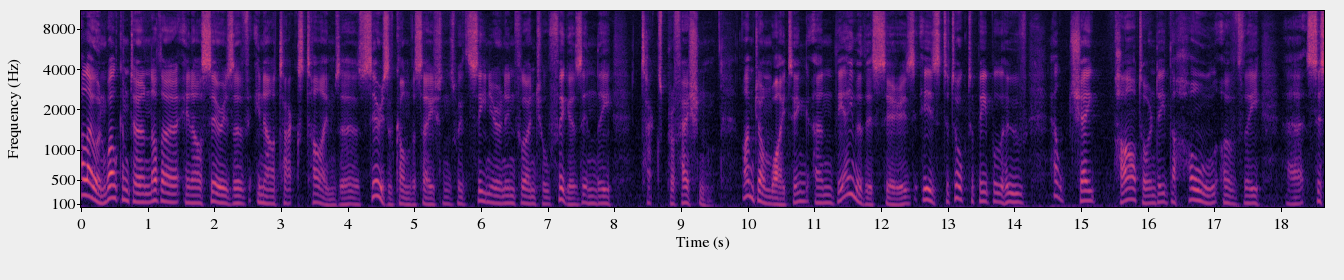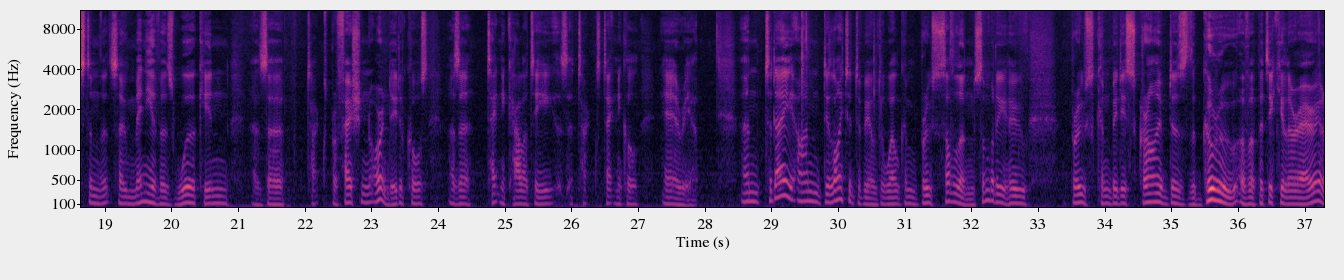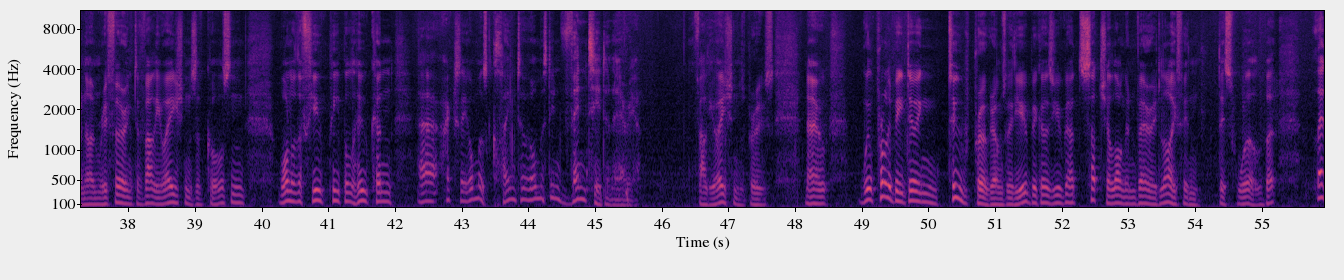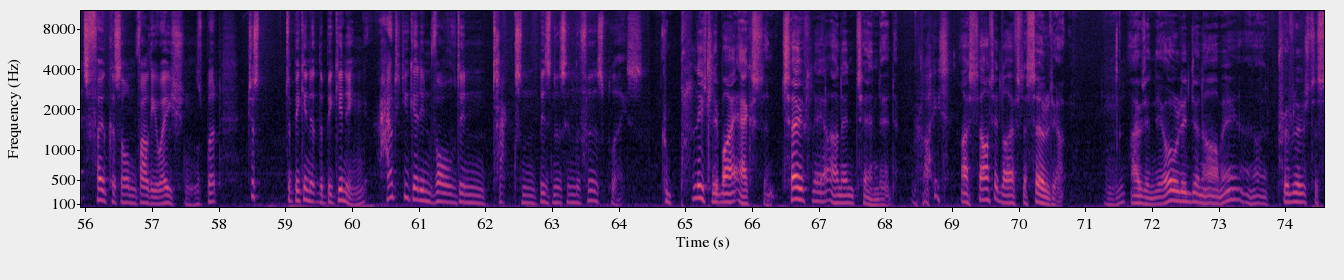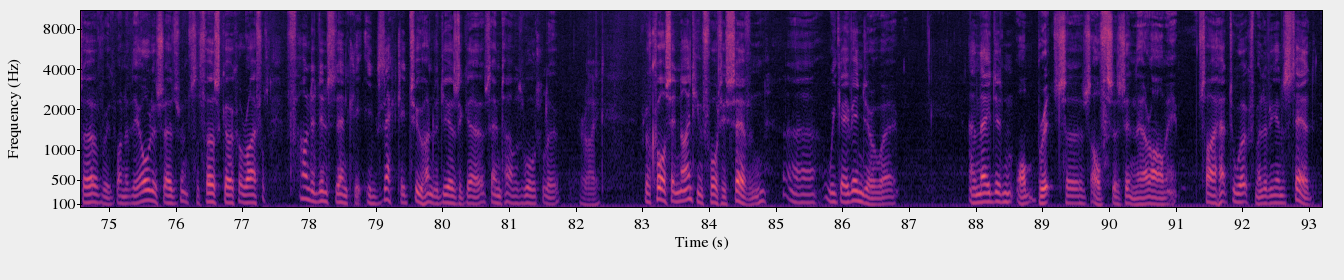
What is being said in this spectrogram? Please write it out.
Hello and welcome to another in our series of In Our Tax Times, a series of conversations with senior and influential figures in the tax profession. I'm John Whiting and the aim of this series is to talk to people who've helped shape part or indeed the whole of the uh, system that so many of us work in as a tax profession or indeed of course as a technicality, as a tax technical area. And today I'm delighted to be able to welcome Bruce Sutherland, somebody who Bruce can be described as the guru of a particular area, and I'm referring to valuations, of course, and one of the few people who can uh, actually almost claim to have almost invented an area. Valuations, Bruce. Now, we'll probably be doing two programs with you because you've got such a long and varied life in this world, but let's focus on valuations. But just to begin at the beginning, how did you get involved in tax and business in the first place? Completely by accident, totally unintended. Right. I started life as a soldier. Mm -hmm. I was in the old Indian Army and I was privileged to serve with one of the oldest regiments, the 1st Gurkha Rifles, founded incidentally exactly 200 years ago, same time as Waterloo. Right. But of course in 1947 uh, we gave India away and they didn't want Brits as officers in their army. So I had to work for my living instead.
